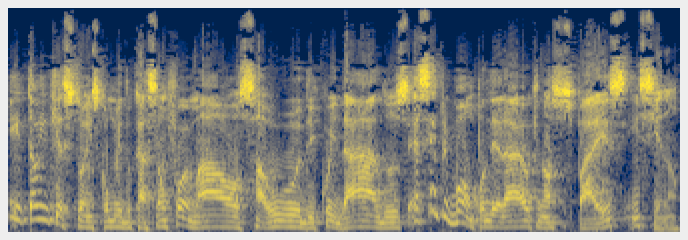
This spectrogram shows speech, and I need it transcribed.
Então, em questões como educação formal, saúde, cuidados, é sempre bom ponderar o que nossos pais ensinam.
